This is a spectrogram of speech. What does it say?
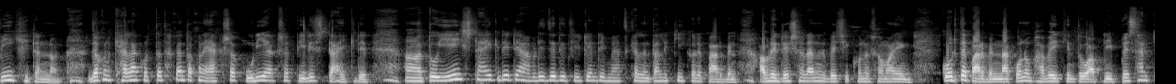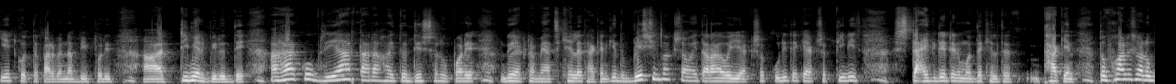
বিগ হিটার নন। যখন খেলা করতে থাকেন, তখন একশো কুড়ি, একশো তিরিশ স্ট্রাইক রেট তো এই স্ট্রাইক রেটে আপনি যদি টি টোয়েন্টি ম্যাচ খেলেন, তাহলে কী করে পারবেন? আপনি দেড়শো রানের বেশি কোনো সময় করতে পারবেন না। কোনোভাবেই কিন্তু আপনি প্রেসার ক্রিয়েট করতে পারবেন না বিপরীত টিমের বিরুদ্ধে। হ্যাঁ খুব রেয়ার তারা হয়তো দেড়শোর উপরে দু একটা ম্যাচ খেলে থাকেন। কিন্তু বেশিরভাগ সময় তারা ওই একশো কুড়ি থেকে একশো তিরিশ স্ট্রাইক রেটের মধ্যে খেলতে থাকেন। তো ফলস্বরূপ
